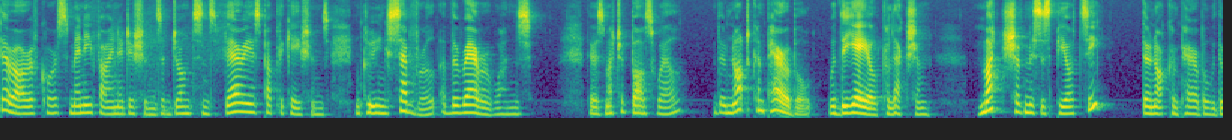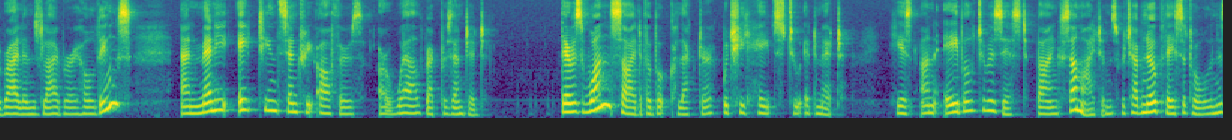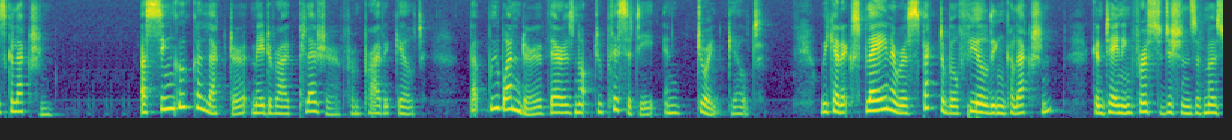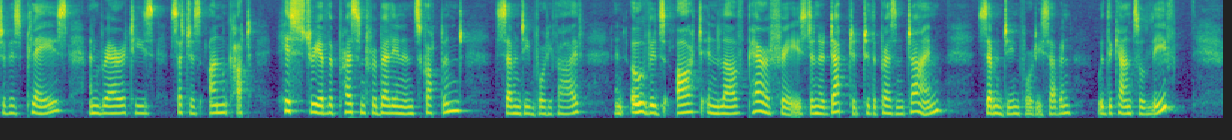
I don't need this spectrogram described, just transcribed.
There are, of course, many fine editions of Johnson's various publications, including several of the rarer ones. There is much of Boswell, though not comparable with the Yale collection, much of Mrs. Piozzi, though not comparable with the Rylands Library holdings, and many 18th century authors are well represented. There is one side of a book collector which he hates to admit. He is unable to resist buying some items which have no place at all in his collection. A single collector may derive pleasure from private guilt, but we wonder if there is not duplicity in joint guilt. We can explain a respectable Fielding collection containing first editions of most of his plays and rarities such as uncut History of the Present Rebellion in Scotland, 1745, and Ovid's Art in Love paraphrased and adapted to the present time, 1747, with the cancelled leaf.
